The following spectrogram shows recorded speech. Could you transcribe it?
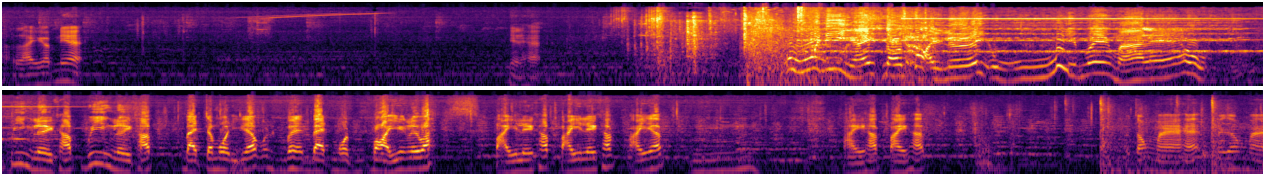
อะไรครับเนี่ย เนี่ยนะฮะโอ้ยนี่ไงโดนต่อยเลยโอ้ยแม่งมาแล้ว วิ่งเลยครับวิ่งเลยครับ แบตจะหมดอีกแล้วแบตหมดบ่อยยังเลยวะไปเลยครับไปเลยครับไปครับอืมไปครับไปครับไม่ต้องมาฮะไม่ต้องมา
